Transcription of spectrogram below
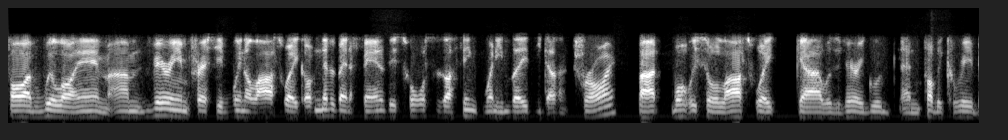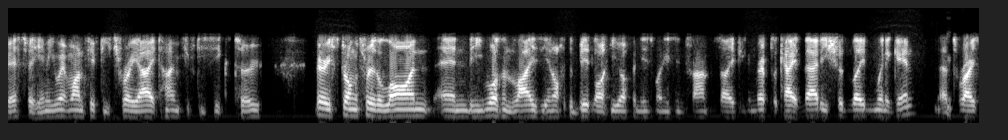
five, Will I Am. Um, very impressive winner last week. I've never been a fan of this horse, as I think when he leads, he doesn't try. But what we saw last week uh, was very good and probably career best for him. He went 153.8, home 56.2 very strong through the line, and he wasn't lazy and off the bit like he often is when he's in front. So if you can replicate that, he should lead and win again. That's race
